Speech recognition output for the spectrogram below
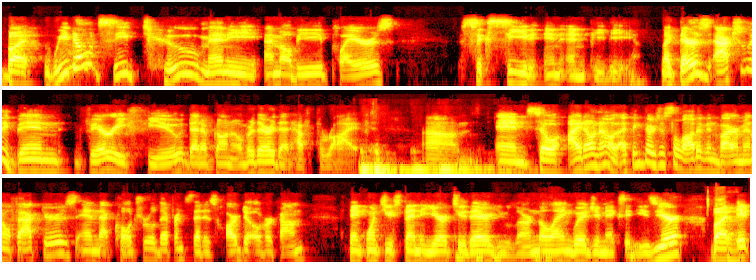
but we don't see too many MLB players succeed in NPB. Like there's actually been very few that have gone over there that have thrived. Um, and so I don't know. I think there's just a lot of environmental factors and that cultural difference that is hard to overcome. I think once you spend a year or two there, you learn the language, it makes it easier. But it,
